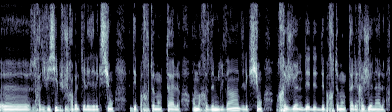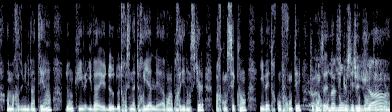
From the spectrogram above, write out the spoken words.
ce sera difficile puisque je rappelle qu'il y a les élections départementales en mars 2020, des élections départementales et régionales en mars 2021 donc il, va d'autres sénatoriales avant la présidentielle. Par conséquent, il va être confronté, je pense, à des déjà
